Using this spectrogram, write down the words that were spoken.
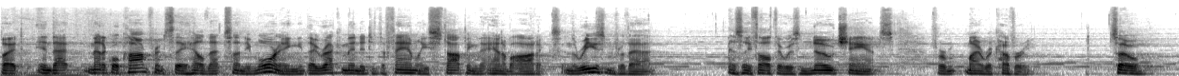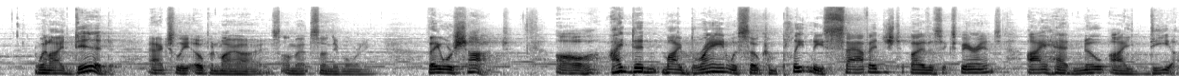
But in that medical conference they held that Sunday morning, they recommended to the family stopping the antibiotics. And the reason for that is they thought there was no chance for my recovery. So when I did actually open my eyes on that Sunday morning, they were shocked. Uh, I didn't, my brain was so completely savaged by this experience, I had no idea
